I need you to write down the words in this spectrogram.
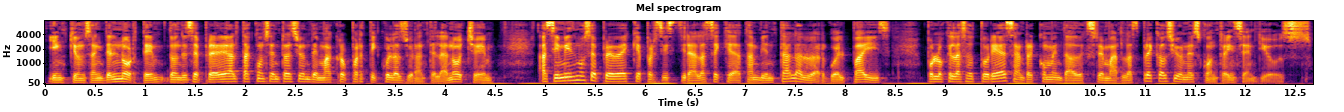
y en Gyeongsang del norte, donde se prevé alta concentración de macropartículas durante la noche. Asimismo, se prevé que persistirá la sequedad ambiental a lo largo del país, por lo que las autoridades han recomendado extremar las precauciones precauciones contra incendios.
